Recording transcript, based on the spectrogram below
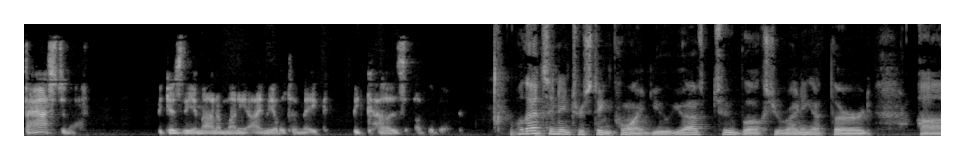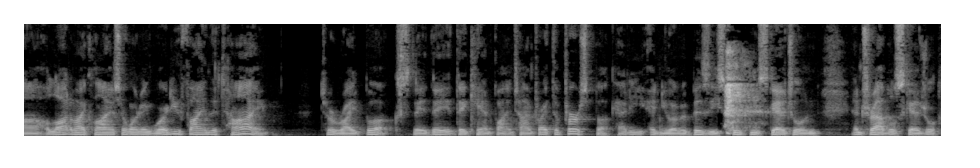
fast enough because the amount of money I'm able to make because of the book. Well, that's an interesting point. You you have two books. You're writing a third. Uh, a lot of my clients are wondering where do you find the time to write books. They, they, they can't find time to write the first book. How do you, and you have a busy speaking schedule and, and travel schedule.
